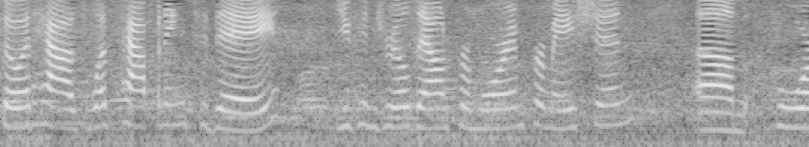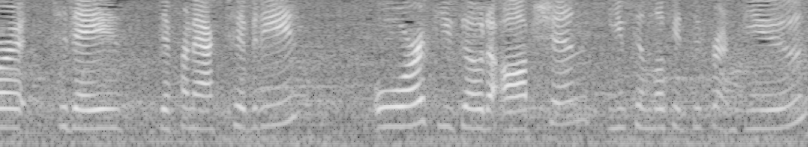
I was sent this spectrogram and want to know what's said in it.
So it has what's happening today. You can drill down for more information um, for today's different activities. Or if you go to options, you can look at different views.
